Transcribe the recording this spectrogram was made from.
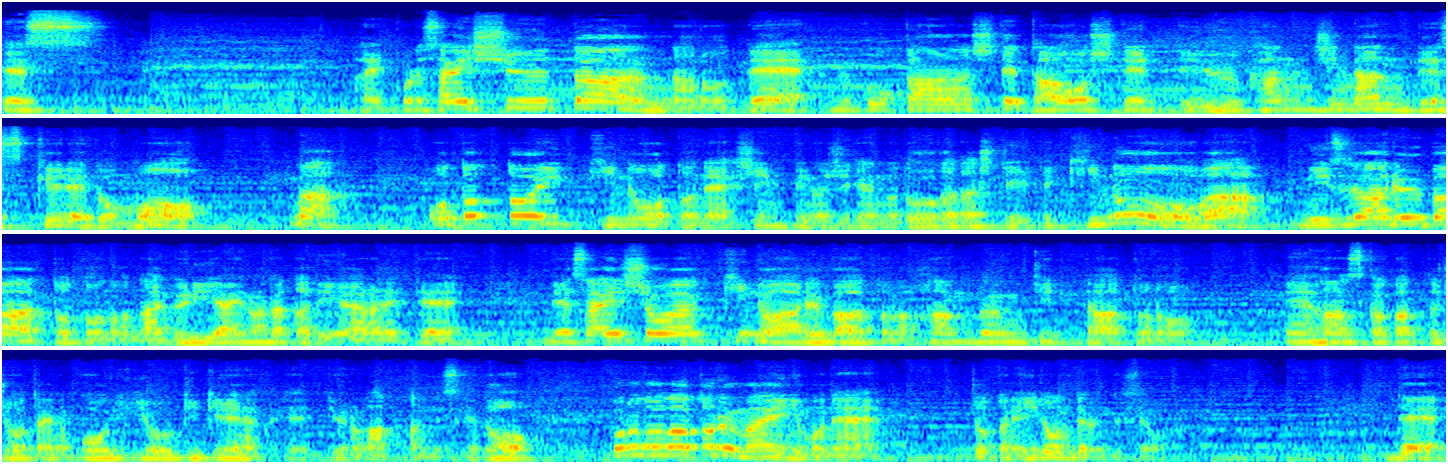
です。はい。これ最終ターンなので無交換して倒してっていう感じなんですけれどもまあ一昨日昨日とね神秘の次元の動画出していて昨日は水アルバートとの殴り合いの中でやられてで最初は木のアルバートの半分切った後のエンハンスかかった状態の攻撃を受けきれなくてっていうのがあったんですけどこの動画を撮る前にもねちょっとね挑んでるんですよ。で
